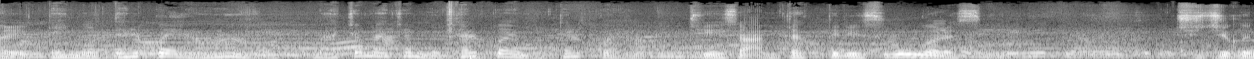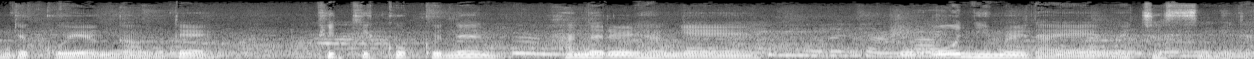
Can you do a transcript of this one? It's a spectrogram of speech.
절대 못할 거야. 맞아 맞아 못할 거야 못할 거야. 뒤에서 암탉들이 수군거렸습니다. 쥐죽은 듯 고요한 가운데 피티코크는 하늘을 향해 온 힘을 다해 외쳤습니다.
